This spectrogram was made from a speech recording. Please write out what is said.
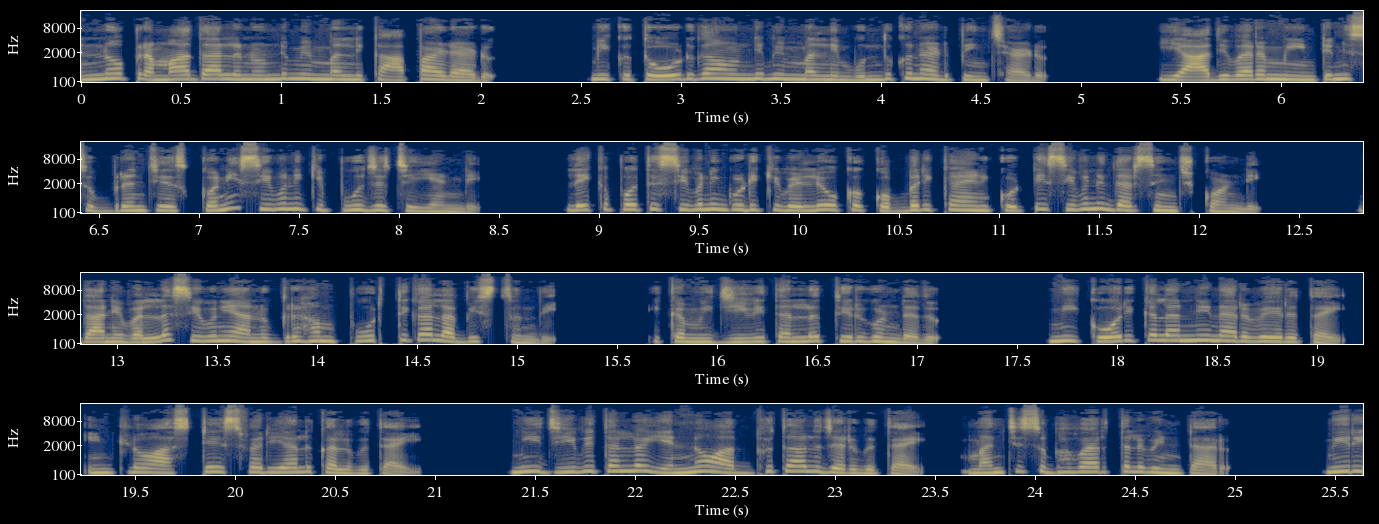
ఎన్నో ప్రమాదాల నుండి మిమ్మల్ని కాపాడాడు. మీకు తోడుగా ఉండి మిమ్మల్ని ముందుకు నడిపించాడు. ఈ ఆదివారం మీ ఇంటిని శుభ్రం చేసుకొని శివునికి పూజ చెయ్యండి. లేకపోతే శివుని గుడికి వెళ్ళి ఒక కొబ్బరికాయని కొట్టి శివుని దర్శించుకోండి. దానివల్ల శివుని అనుగ్రహం పూర్తిగా లభిస్తుంది. ఇక మీ జీవితంలో తిరుగుండదు. మీ కోరికలన్నీ నెరవేరుతాయి. ఇంట్లో అష్టైశ్వర్యాలు కలుగుతాయి. మీ జీవితంలో ఎన్నో అద్భుతాలు జరుగుతాయి. మంచి శుభవార్తలు వింటారు. మీరు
